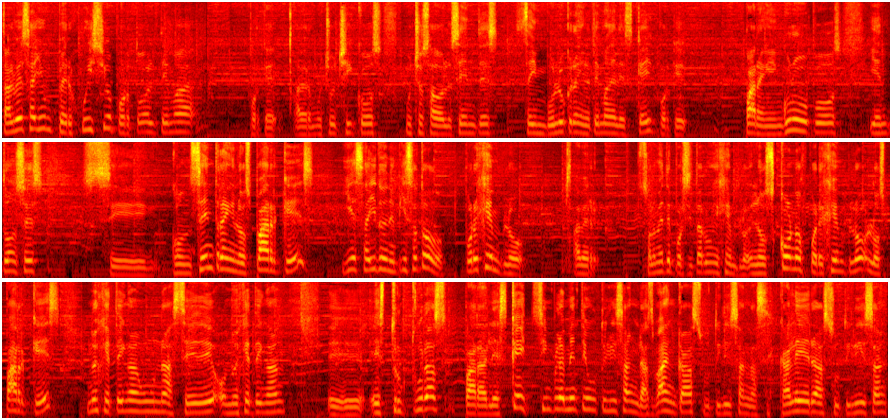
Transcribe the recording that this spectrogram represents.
Tal vez hay un perjuicio por todo el tema, porque, a ver, muchos chicos, muchos adolescentes se involucran en el tema del skate porque paran en grupos y entonces se concentran en los parques y es ahí donde empieza todo. Por ejemplo, a ver, solamente por citar un ejemplo, en los conos, por ejemplo, los parques no es que tengan una sede o no es que tengan eh, estructuras para el skate, simplemente utilizan las bancas, utilizan las escaleras, utilizan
